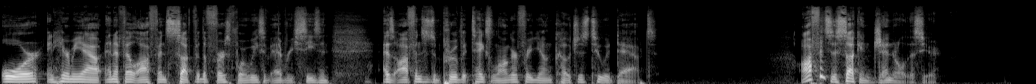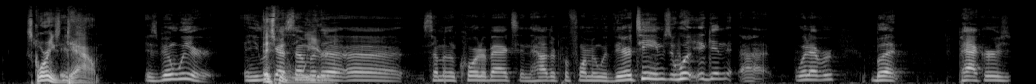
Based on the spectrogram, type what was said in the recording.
or, and hear me out, NFL offense sucked for the first four weeks of every season. As offenses improve, it takes longer for young coaches to adapt. Offenses suck in general this year. Scoring's down. It's been weird. And you look It's at some weird. of the uh, some of the quarterbacks and how they're performing with their teams. What again? Uh, whatever. But Packers,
